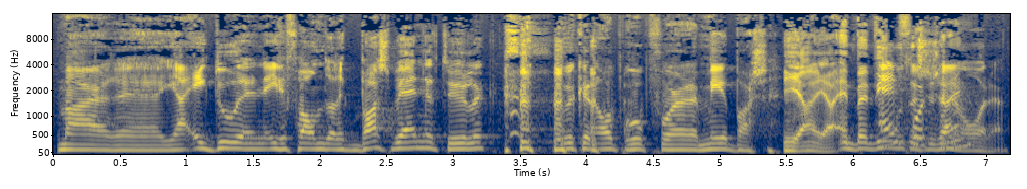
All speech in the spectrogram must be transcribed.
Maar eh, ja, ik doe in ieder geval omdat ik bas ben natuurlijk... doe ik een oproep voor meer bassen. Ja, ja. En bij wie En moeten ze zijn? tenoren.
